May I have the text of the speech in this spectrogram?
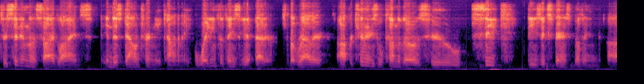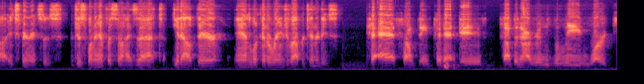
through sitting on the sidelines in this downturn in the economy, waiting for things to get better, but rather opportunities will come to those who seek these experience building uh, experiences. Just want to emphasize that. Get out there and look at a range of opportunities. To add something to that is something I really believe works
